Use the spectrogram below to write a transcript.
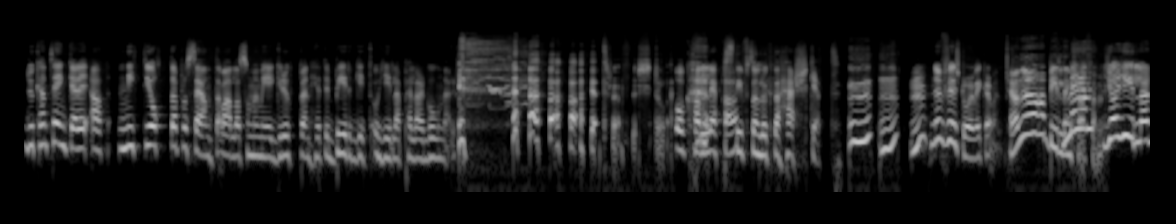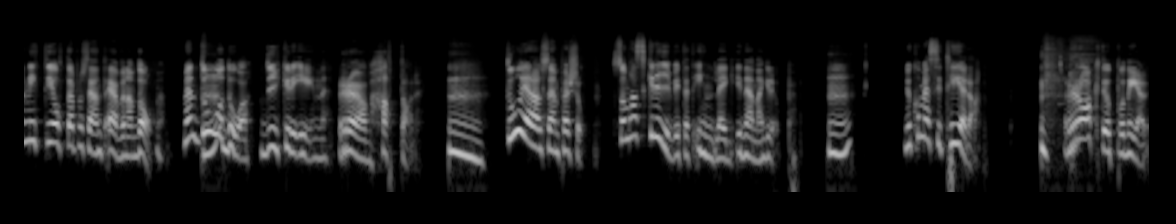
du kan tänka dig att 98 procent av alla som är med i gruppen heter Birgit och gillar pelargoner. jag tror jag förstår. Och har läppstift som luktar härsket. Mm, mm. Mm, nu förstår du vilka de är. Ja, nu har bilden klar för Men mig. jag gillar 98 procent även av dem. Men då och då dyker det in rövhattar. Mm. Då är det alltså en person som har skrivit ett inlägg i denna grupp. Mm. Nu kommer jag citera. Rakt upp och ner.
